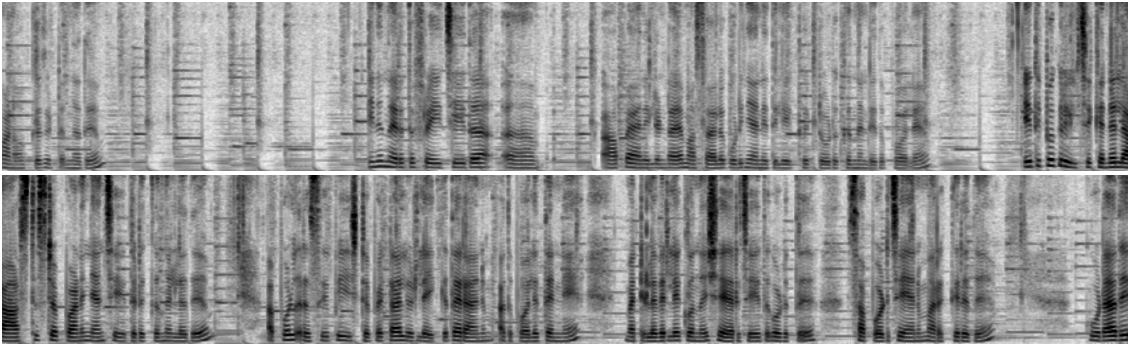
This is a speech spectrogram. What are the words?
മണമൊക്കെ കിട്ടുന്നത്. ഇനി നേരത്തെ ഫ്രൈ ചെയ്ത ആ പാനിലുണ്ടായ മസാല കൂടി ഞാൻ ഇതിലേക്ക് ഇട്ട് കൊടുക്കുന്നുണ്ട് ഇതുപോലെ. ഇതിപ്പോൾ ഗ്രിൽ ചിക്കന്റെ ലാസ്റ്റ് സ്റ്റെപ്പാണ് ഞാൻ ചെയ്തെടുക്കുന്നുള്ളത്. അപ്പോൾ റെസിപ്പി ഇഷ്ടപ്പെട്ടാൽ ഒരു ലൈക്ക് തരാനും അതുപോലെ തന്നെ മറ്റുള്ളവരിലേക്കൊന്ന് ഷെയർ ചെയ്ത് കൊടുത്ത് സപ്പോർട്ട് ചെയ്യാനും മറക്കരുത്. കൂടാതെ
